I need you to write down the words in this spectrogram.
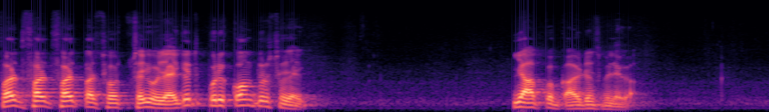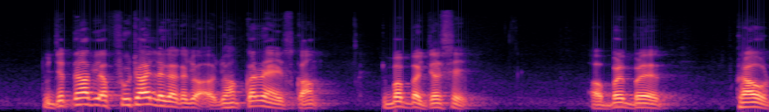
فرد فرد فرد پر سوچ صحیح ہو جائے گی تو پوری قوم درست ہو جائے گی۔ یہ آپ کو گائیڈنس ملے گا۔ تو جتنا بھی اب فیوٹائل لگے گا جو جو ہم کر رہے ہیں اس کام، کہ بڑے بڑے جلسے اور بڑے بڑے کراؤڈ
